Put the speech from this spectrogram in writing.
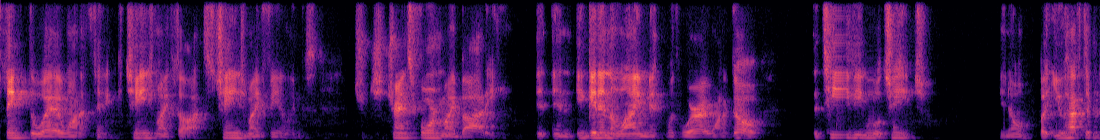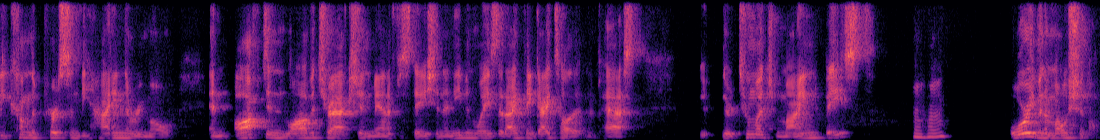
think the way I want to think, change my thoughts, change my feelings, tr- transform my body, and, and get in alignment with where I want to go, the TV will change, you know. But you have to become the person behind the remote. And often, law of attraction, manifestation, and even ways that I think I taught it in the past they're too much mind based mm-hmm. or even emotional.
